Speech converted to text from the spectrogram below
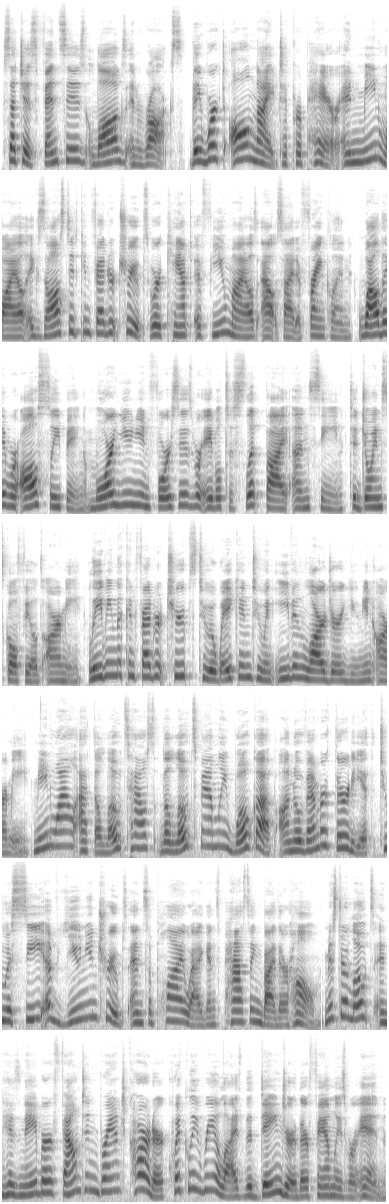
such as fences, logs, and rocks. They worked all night to prepare, and meanwhile, exhausted Confederate troops were camped a few miles outside of Franklin. While they were all sleeping, more Union forces were able to slip by unseen to join Schofield's army, leaving the Confederate troops to awaken to an even larger Union army. Meanwhile, at the Lotz house, the Lotz family woke up on November 30th to a sea of Union troops and supply wagons passing by their home. Mr. Lotz and his neighbor Fountain Branch Carter quickly realized the danger their families were in.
